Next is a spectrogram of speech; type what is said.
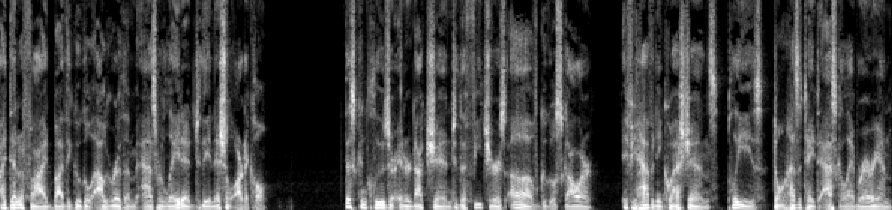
identified by the Google algorithm as related to the initial article. This concludes our introduction to the features of Google Scholar. If you have any questions, please don't hesitate to ask a librarian.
